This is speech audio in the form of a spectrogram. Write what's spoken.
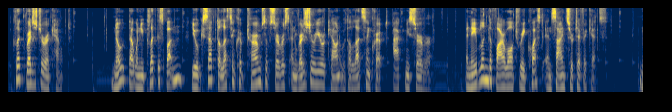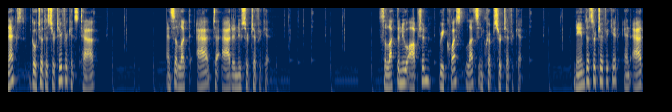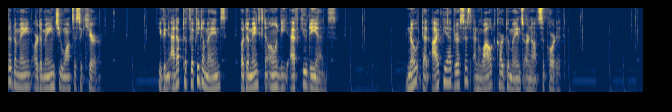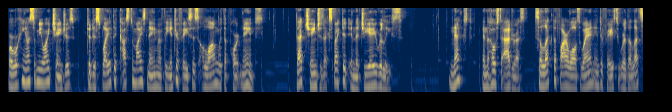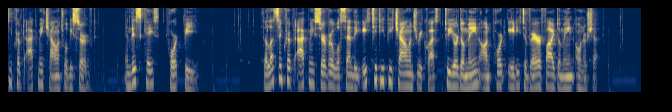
Click Register Account. Note that when you click this button, you accept the Let's Encrypt terms of service and register your account with the Let's Encrypt ACME server, enabling the firewall to request and sign certificates. Next, go to the Certificates tab and select Add to add a new certificate. Select the new option, Request Let's Encrypt Certificate. Name the certificate and add the domain or domains you want to secure. You can add up to 50 domains, but domains can only be FQDNs. Note that IP addresses and wildcard domains are not supported. We're working on some UI changes to display the customized name of the interfaces along with the port names. That change is expected in the GA release. Next, in the host address, select the firewall's WAN interface where the Let's Encrypt ACME challenge will be served. In this case, port B. The Let's Encrypt ACME server will send the HTTP challenge request to your domain on port 80 to verify domain ownership.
